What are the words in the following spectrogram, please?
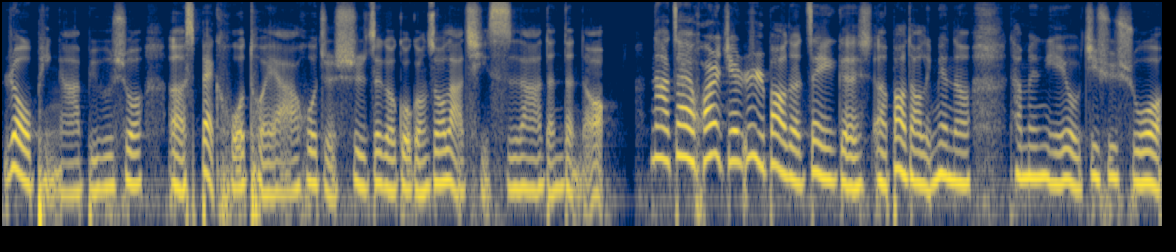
肉品啊，比如说呃 Speck 火腿啊，或者是这个 Gorgonzola 起司啊等等的哦。那在《华尔街日报》的这个呃报道里面呢，他们也有继续说，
